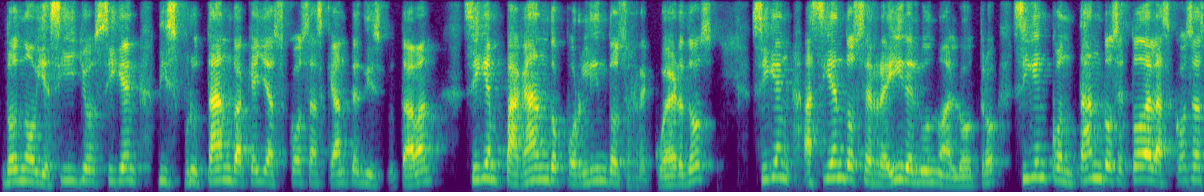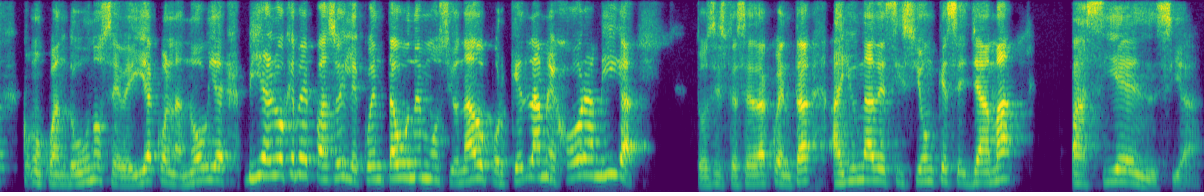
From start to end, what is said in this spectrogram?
dos noviecillos, siguen disfrutando aquellas cosas que antes disfrutaban, siguen pagando por lindos recuerdos, siguen haciéndose reír el uno al otro, siguen contándose todas las cosas como cuando uno se veía con la novia, mira lo que me pasó y le cuenta uno emocionado porque es la mejor amiga. Entonces, usted se da cuenta, hay una decisión que se llama paciencia.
